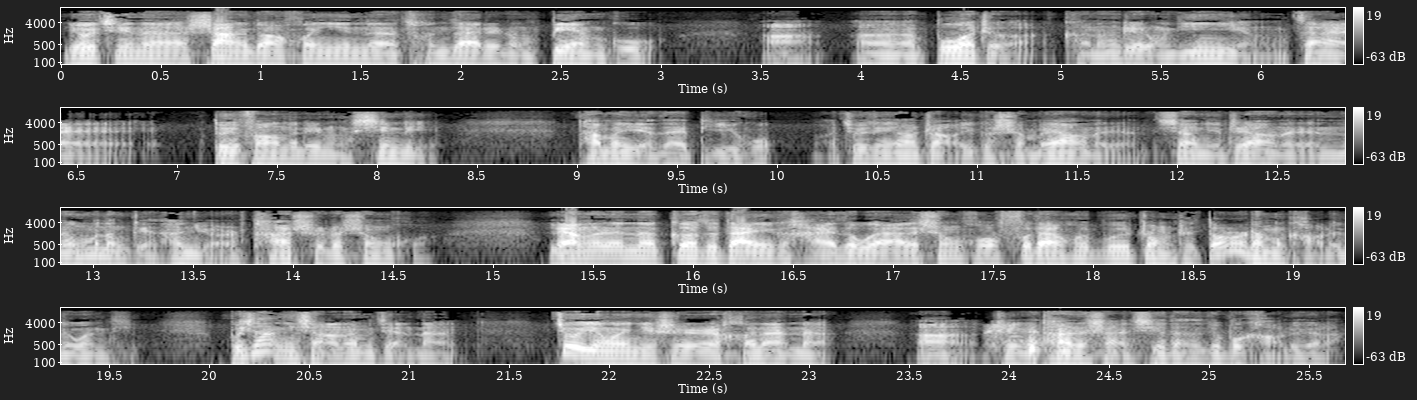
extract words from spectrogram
尤其呢，上一段婚姻呢存在这种变故，啊，呃，波折，可能这种阴影在对方的这种心里，他们也在嘀咕，究竟要找一个什么样的人？像你这样的人，能不能给他女儿踏实的生活？两个人呢，各自带一个孩子，未来的生活负担会不会重？这都是他们考虑的问题，不像你想的那么简单。就因为你是河南的，啊，这个他是陕西的，他就不考虑了，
